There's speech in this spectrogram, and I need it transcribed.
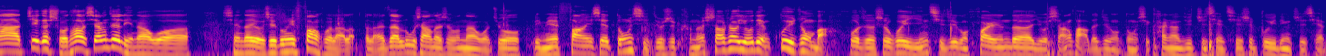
那这个手套箱这里呢，我。现在有些东西放回来了。本来在路上的时候呢，我就里面放一些东西，就是可能稍稍有点贵重吧，或者是会引起这种坏人的有想法的这种东西，看上去值钱，其实不一定值钱。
